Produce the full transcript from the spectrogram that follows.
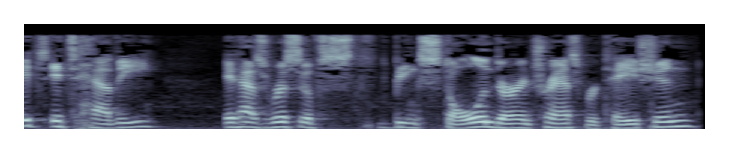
It's it's heavy. It has risk of st- being stolen during transportation.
